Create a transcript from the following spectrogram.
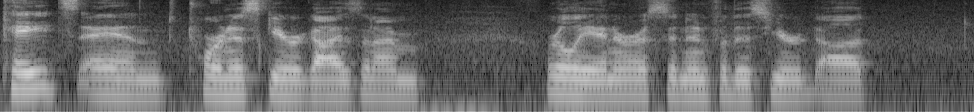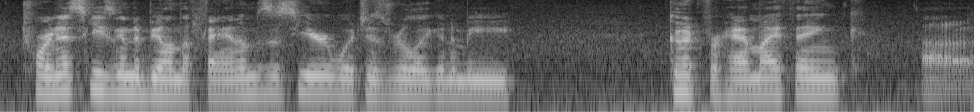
Cates and Tornitzky are guys that I'm really interested in for this year. Uh, Tornitzky's going to be on the Phantoms this year, which is really going to be good for him, I think. Uh,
